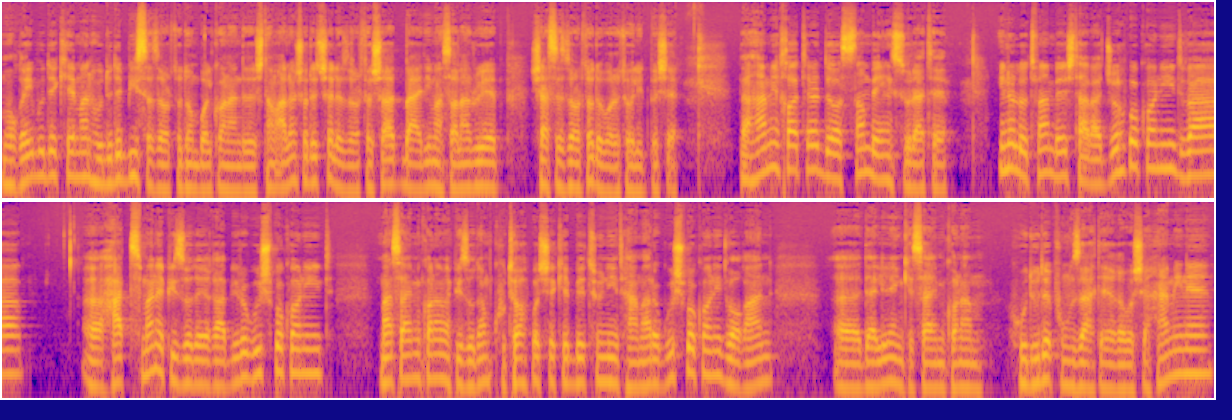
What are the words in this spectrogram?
موقعی بوده که من حدود 20 هزار تا دنبال کننده داشتم. الان شده 40 هزار تا. شاید بعدی مثلا روی 60 هزار تا دوباره تولید بشه. به همین خاطر داستان به این صورته. اینو لطفا بهش توجه بکنید و حتما اپیزودهای قبلی رو گوش بکنید. من سعی می‌کنم اپیزودام کوتاه باشه که بتونید همه رو گوش بکنید. واقعا دلیل اینکه سعی می‌کنم حدود 15 دقیقه باشه همینه.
